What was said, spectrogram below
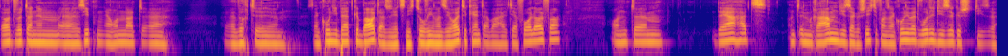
Dort wird dann im äh, 7. Jahrhundert äh, äh, wird äh, sein Kunibert gebaut, also jetzt nicht so, wie man sie heute kennt, aber halt der Vorläufer. Und ähm, der hat, und im Rahmen dieser Geschichte von St. Kunibert wurde diese, diese,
